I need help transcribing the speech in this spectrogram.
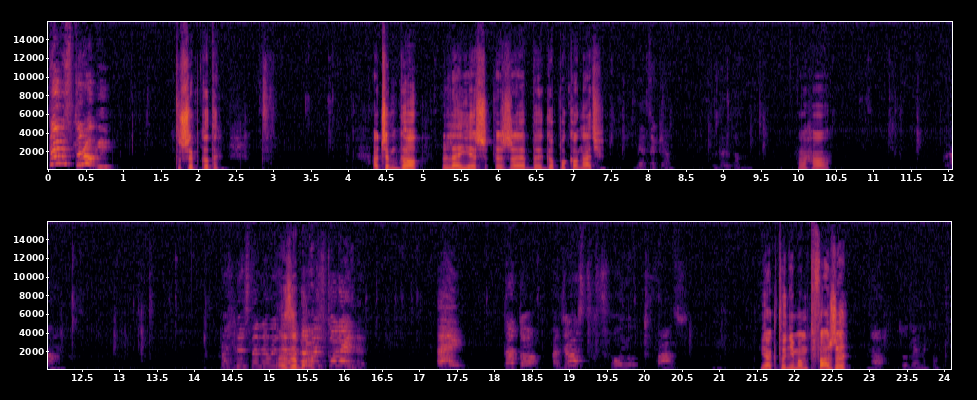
Tam jest drugi! To szybko ty. A czym go lejesz, żeby go pokonać? Miecykiem. Zerkamy. Aha. Masz Withera, zoba- tam jest kolejny! Ej! Tato, a gdzie masz swoją twarz? Jak to nie mam twarzy? No, tutaj na komputerze.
